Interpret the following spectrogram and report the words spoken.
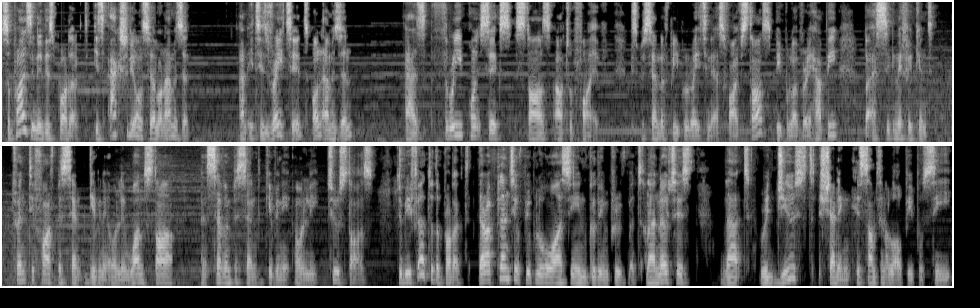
Surprisingly, this product is actually on sale on Amazon, and it is rated on Amazon as 3.6 stars out of 5. 6% of people rating it as 5 stars, people are very happy, but a significant 25% giving it only 1 star and 7% giving it only 2 stars. To be fair to the product, there are plenty of people who are seeing good improvement, and I noticed that reduced shedding is something a lot of people see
